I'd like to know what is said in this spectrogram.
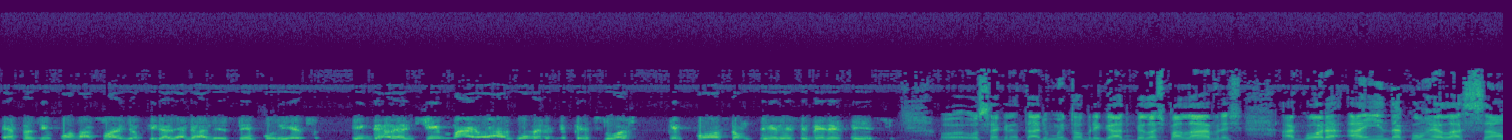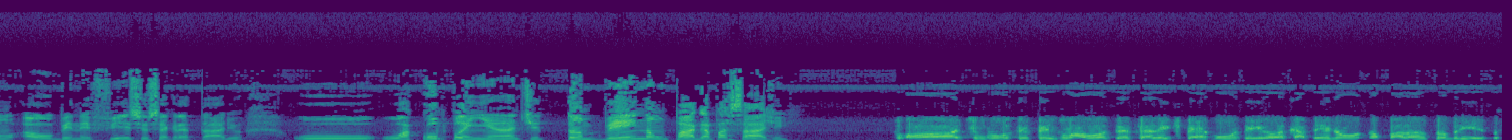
essas informações. Eu queria lhe agradecer por isso e garantir maior número de pessoas que possam ter esse benefício. O, secretário, muito obrigado pelas palavras. Agora, ainda com relação ao benefício, secretário, o, o acompanhante também não paga a passagem. Ótimo, você fez uma outra excelente pergunta e eu acabei não, não falando sobre isso.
